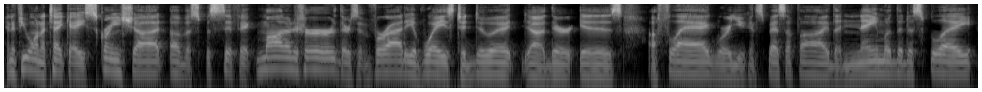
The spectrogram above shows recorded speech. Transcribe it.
And if you want to take a screenshot of a specific monitor, there's a variety of ways to do it. Uh, there is a flag where you can specify the name of the display.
